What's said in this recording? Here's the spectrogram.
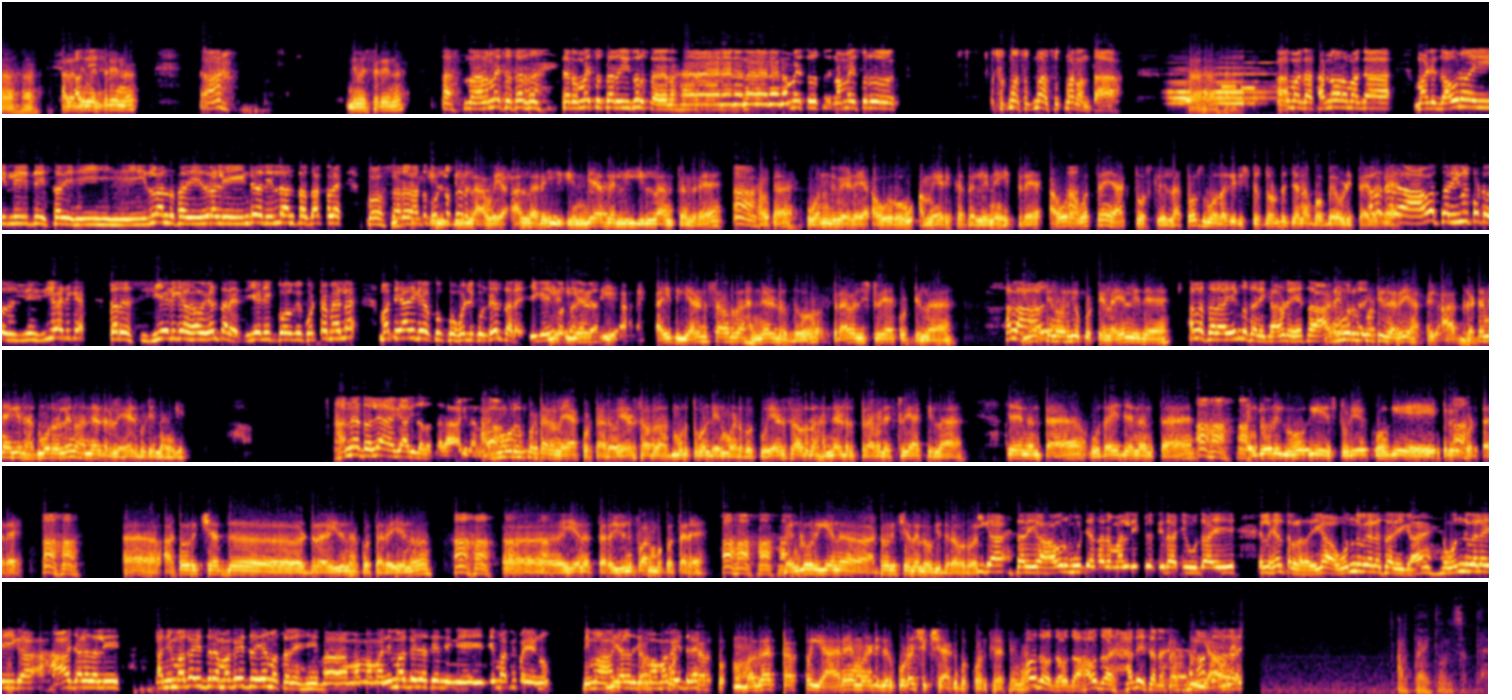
ಹಾ ಹಾ ಅಲ್ಲ ನಿಮ್ಮ ಹೆಸರೇನು? ಆ? ನಿಮ್ಮ ಹೆಸರೇನು? ಆ, ನ- ನಮ್ಮ ಹೆಸರು ಸರ್ ಸರ್ ನಮ್ಮ ಹೆಸರು ಸರ್ ಇದು ಸರ್ ನ- ನ- ನ- ನ- ನಮ್ಮ ಹೆಸರು ನಮ್ಮ ಹೆಸರು ಸುಕ್ಮಾರ್ ಸುಕ್ಮಾರ್ ಸುಕ್ಮಾರ್ ಅಂತ. ಹಾ ಹಾ ಹಾ ಆ ಮಗ ಸಣ್ಣವರ ಮಗ ಮಾಡಿದ್ದು. ಅವನು ಇಲ್ಲಿ ಇದು ಸರಿ ಇಲ್ಲ ಅಂತ ಸರ್ ಇದರಲ್ಲಿ ಇಂಡಿಯಾದಲ್ಲಿ ಇಲ್ಲ ಅಂತ ದಾಖಲೆ ಸರ್ ಅದು ಕೊಟ್ಟು ಇಲ್ಲ ಸರ್. ಇಲ್ಲ, ಅವ ಅಲ್ಲ ರೀ ಇಂಡಿಯಾದಲ್ಲಿ ಇಲ್ಲ ಅಂತಂದ್ರೆ ಹಾ. ಹೌದಾ? ಒಂದ್ ವೇಳೆ ಅವರು ಅಮೆರಿಕದಲ್ಲಿನೇ ಇದ್ರೆ ಅವ್ರು ಅವತ್ತೇ ಯಾಕೆ ತೋರ್ಸ್ಲಿಲ್ಲ? ತೋರ್ಸ್ಬೋದಾಗ ಇಷ್ಟು ದೊಡ್ಡ ಜನ ಬೊಬ್ಬೆ ಹೊಡಿತಾ ಅಲ್ಲ ಇದಾರೆ ಸರ್ ಅವತ್ತು ಸರ್ ಇವ್ರು ಸಿಐಡಿಗೆ ಸರ್ ಸಿಐಡಿಗೆ ಹೇಳ್ತಾರೆ ಸಿಐಡಿಗೆ ಹೋಗಿ ಕೊಟ್ಟ ಮೇಲೆ ಮತ್ತೆ ಯಾರಿಗೆ ಕೊ- ಕೊಡ್ಲಿಕ್ಕೆ ಹೇಳ್ತಾರೆ. ಈಗ ಏನ್ ಗೊತ್ತಾ ಈಗ? ಐದು ಎರಡ್ ಸಾವಿರದ ಹನ್ನೆರಡರದ್ದು ಟ್ರಾವೆಲ್ ಹಿಸ್ಟ್ರಿ ಯಾಕೆ ಕೊಟ್ಟಿಲ್ಲ? ಅಲ್ಲ ಇವತ್ತಿನವರೆಗೂ ಕೊಟ್ಟಿಲ್ಲ ಎಲ್ಲಿದೆ? ಅಲ್ಲ ಸರ್ ಹೆಂಗೋ ಸರ್ ಈಗ ನೋಡಿ ಸರ್ ಆ time ಹದಿಮೂರು ಅಲ್ಲಿ ಕೊಟ್ಟಿದ್ದಾರೆ ಆ ಘಟನೆ ಆಗಿದ್ದು ಹದಿಮೂರಲ್ಲೇನು ಹನ್ನೆರಡರಲ್ಲಿ ಹೇಳ್ಬಿಡಿ ನಂಗೆ. ಹನ್ನೆರಡರಲ್ಲಿ ಆಗಿ ಆಗಿದಲ್ಲ ಸರ್ ಆಗಿದಲ್ಲ. ಹದಿಮೂರು ಕೊಟ್ಟಾರಲ್ಲ ಯಾಕೆ ಕೊಟ್ಟಾರ? ಎರಡ್ ಸಾವಿರದ ಹದಿಮೂರು ತಗೊಂಡು ಏನ್ ಮಾಡ್ಬೇಕು? ಎರಡ್ ಸಾವಿರದ ಹನ್ನೆರಡರ ಟ್ರಾವೆಲ್ ಹಿಸ್ಟ್ರಿ ಯಾಕಿಲ್ಲ ಜೈನ್ ಅಂತ ಉದಯ್ ಜೈನ್ ಅಂತ ಹಾ ಹಾ ಹಾ. ಬೆಂಗಳೂರಿಗೆ ಹೋಗಿ ಸ್ಟುಡಿಯೋಕ್ ಹೋಗಿ ಇಂಟರ್ವ್ಯೂ. ಕೊಡ್ತಾರೆ. ಹಾ ಹಾ. ಹಾ ಆಟೋ ರಿಕ್ಷಾದ ಇದನ್ನ ಹಾಕೋತಾರೆ ಏನು? ಹಾ ಹಾ ಆ, ಏನಂತಾರೆ ಯೂನಿಫಾರ್ಮ್ ಹಾಕೋತಾರೆ. ಹಾ ಹಾ ಹಾ ಹಾ. ಬೆಂಗಳೂರಿಗೆ ಏನು ಆಟೋ ರಿಕ್ಷಾದಲ್ಲಿ ಹೋಗಿದ್ರು ಅವರು? ಈಗ ಸರ್ ಈಗ ಅವ್ರ ಮೂಟೆ ಸರ್ ಮಲ್ಲಿಕ್ ಸಿರಾಜಿ ಉದಾಯಿ ಎಲ್ಲ ಹೇಳ್ತಾರಲ್ಲ ಸರ್ ಈಗ ಒಂದು ವೇಳೆ ಸರ್ ಈಗ ಒಂದು ವೇಳೆ ಈಗ ಆ ಜಾಗದಲ್ಲಿ ನಿಮ್ಮ ಮಗ ಇದ್ರೆ ಮಗ ಇದ್ರೆ ಏನ್ ಮಾಡ್ತಾರೆ ನಿಮ್ಮ ಮಗ ಜೊತೆ ನಿಮ್ಮ ಅಭಿಪ್ರಾಯ ಏನು? ನಿಮ್ಮ ಆ ಜಾಗದಲ್ಲಿ ನಿಮ್ಮ ಮಗ ಇದ್ರೆ? ಮಗ ತಪ್ಪು ಯಾರೇ ಮಾಡಿದ್ರು ಕೂಡ ಶಿಕ್ಷೆ ಆಗ್ಬೇಕು ಅಂತ ಹೇಳ್ತೀನಿ. ಹೌದೌದು ಹೌದು ಹೌದು ಅದೇ ಸರ್. ತಪ್ಪು ಯಾವ ಅರ್ಥ ಆಯ್ತು ಅನ್ಸುತ್ತೆ.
